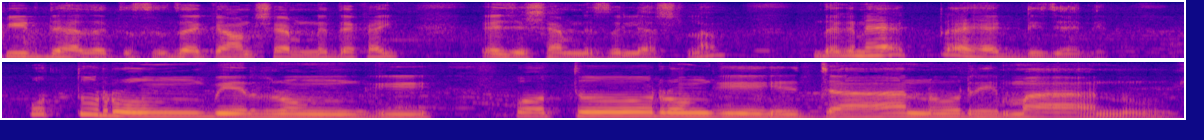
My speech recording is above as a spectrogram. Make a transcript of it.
পিঠ দেখা যাইতেছে। যাই এখন সামনে দেখাই। এই যে সামনে চলে আসলাম। দেখেন একটা হ্যাক ডিজাইনের। কত রং বেরঙ্গি কত রঙে জানো রে মানুষ,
